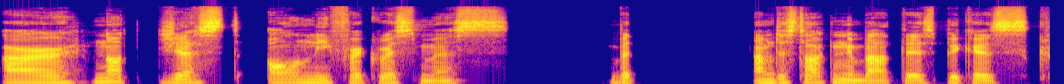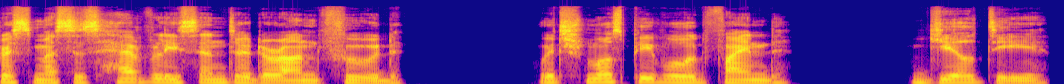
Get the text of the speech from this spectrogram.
are not just only for Christmas, but I'm just talking about this because Christmas is heavily centered around food, which most people would find guilty.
